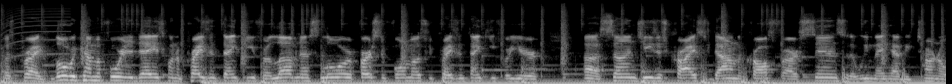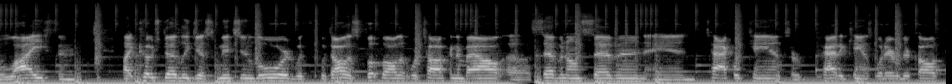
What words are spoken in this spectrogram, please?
Let's pray. Lord, we're coming for you today. Just want to praise and thank you for loving us, Lord. First and foremost, we praise and thank you for your uh, Son, Jesus Christ, who died on the cross for our sins so that we may have eternal life. And like Coach Dudley just mentioned, Lord, with, with all this football that we're talking about, uh, seven on seven and tackle camps or padded camps, whatever they're called,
